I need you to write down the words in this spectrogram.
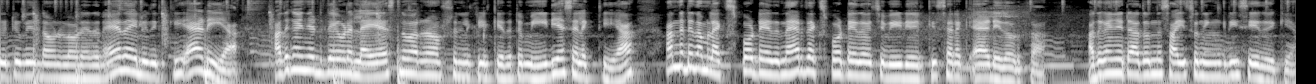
യൂട്യൂബിൽ ഡൗൺലോഡ് ചെയ്തിട്ട് ഏതായാലും ഇതിലേക്ക് ആഡ് ചെയ്യുക. അത് കഴിഞ്ഞിട്ട് ഇവിടെ ലെയേഴ്സ് എന്ന് പറഞ്ഞ ഓപ്ഷനിൽ ക്ലിക്ക് ചെയ്തിട്ട് മീഡിയ സെലക്ട് ചെയ്യുക. എന്നിട്ട് നമ്മൾ എക്സ്പോർട്ട് ചെയ്ത് നേരത്തെ എക്സ്പോർട്ട് ചെയ്ത് വെച്ച് വീഡിയോയിലേക്ക് സെലക്ട് ആഡ് ചെയ്ത് കൊടുക്കുക. അത് കഴിഞ്ഞിട്ട് അതൊന്ന് സൈസ് ഒന്ന് ഇൻക്രീസ് ചെയ്ത് വെക്കുക.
